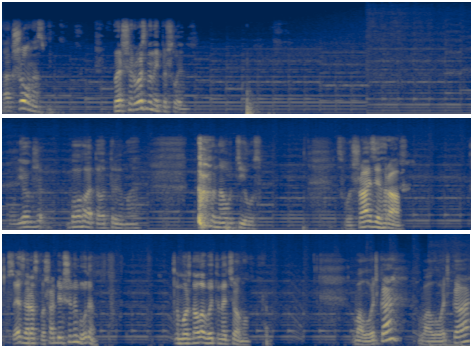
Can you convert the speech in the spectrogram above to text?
Так, що у нас? Перші розміни пішли. Як же багато отримає Наутілус. З флеша зіграв. Все, зараз флеша більше не буде. Можна ловити на цьому. Володька. Володька.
